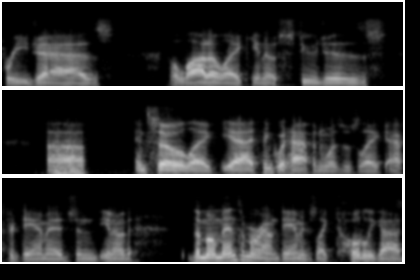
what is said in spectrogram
free jazz, a lot of like, you know, Stooges. Uh, Mhm. and so like, yeah, I think what happened was was like after Damage and you know, the, the momentum around Damage like totally got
